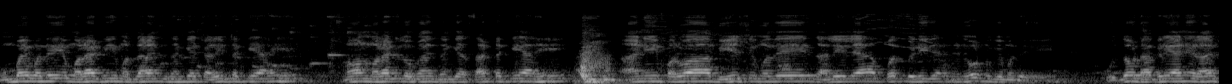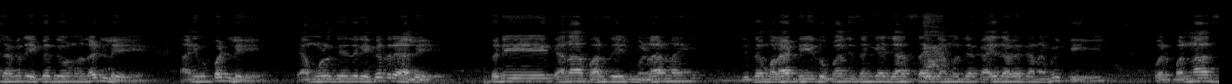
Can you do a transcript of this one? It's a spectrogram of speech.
मुंबईमध्ये मराठी मतदारांची संख्या चाळीस टक्के आहे. नॉन मराठी लोकांची संख्या साठ टक्के आहे. आणि परवा बी एसमध्ये झालेल्या पदपिढीच्या निवडणुकीमध्ये उद्धव ठाकरे आणि राज ठाकरे एकत्र येऊन लढले आणि पडले. त्यामुळे ते जर एकत्र आले तरी त्यांना फार देश मिळणार नाही. जिथं मराठी लोकांची संख्या जास्त आहे त्यामधल्या काही जागा त्यांना मिळतील. पण पन्नास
